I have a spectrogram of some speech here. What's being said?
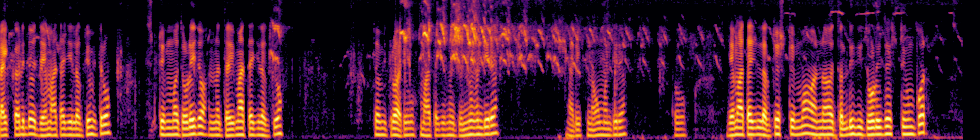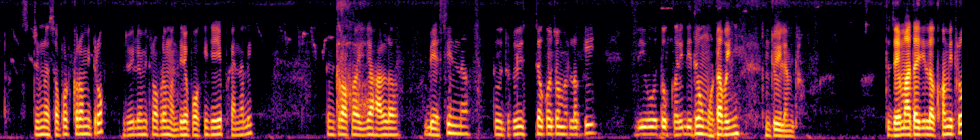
લાઈક કરી દો. જય માતાજી લખજો મિત્રો. સ્ટ્રીમમાં જોડી દો અને જય માતાજી લખજો. તો મિત્રો હરિ માતાજીનું જૂનું મંદિર આજે એક નવું મંદિર તો જય માતાજી લખજો સ્ટ્રીમમાં અને જલ્દીથી જોડી દો સ્ટ્રીમ પર સ્ટ્રીમને સપોર્ટ કરો મિત્રો. જોઈ લો મિત્રો, આપણે મંદિરે પહોંચી જઈએ ફાઇનલી તો મિત્રો, આપણે અહીંયા હાલ બેસીને તો જોઈ શકો છો, મતલબ કે દીવો તો કરી દીધો મોટા ભાઈ જોઈ લે મિત્રો. તો જય માતાજી, લખો મિત્રો.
